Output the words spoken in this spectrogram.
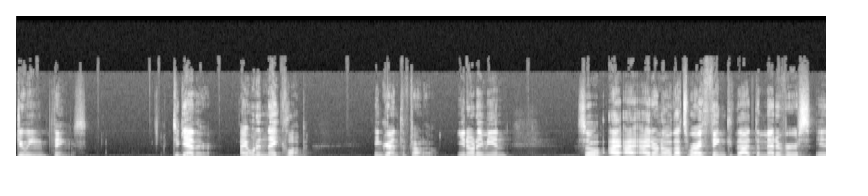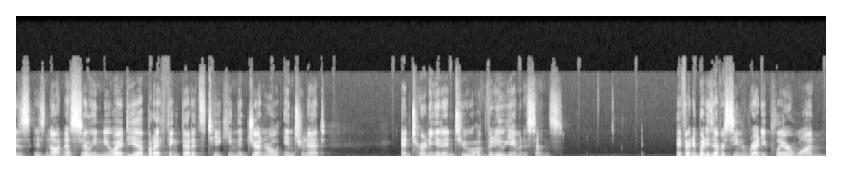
doing things together. I own a nightclub. in Grand Theft Auto. You know what I mean? So I, I, I don't know. That's where I think that the metaverse is is not necessarily a new idea, but I think that it's taking the general internet and turning it into a video game in a sense. If anybody's ever seen Ready Player One,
